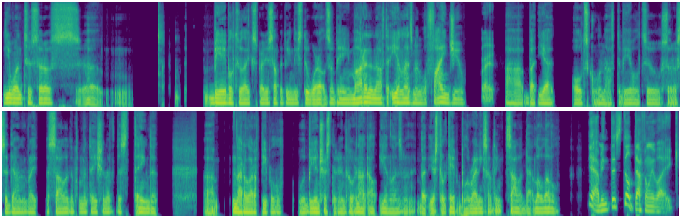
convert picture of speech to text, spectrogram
you want to sort of uh, be able to like spread yourself between these two worlds of being modern enough that Ian Landsman will find you, right? Uh, but yet old school enough to be able to sort of sit down and write a solid implementation of this thing that um, not a lot of people would be interested in who are not Ian Landsman, but you're still capable of writing something solid that low level. Yeah, I mean, there's still definitely like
